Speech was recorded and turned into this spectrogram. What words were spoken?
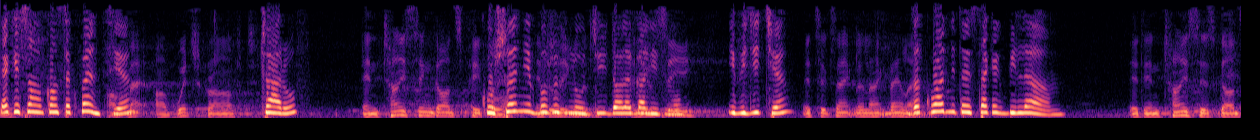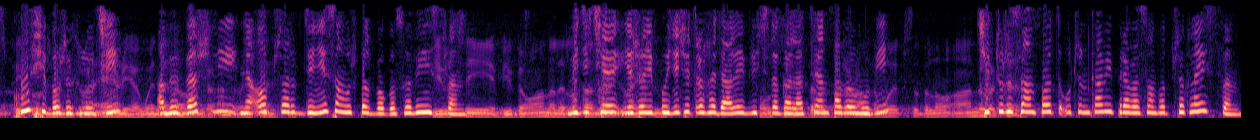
jakie są konsekwencje czarów, kuszenie Bożych ludzi do legalizmu? I widzicie, dokładnie to jest tak jak Bileam. Kusi Bożych ludzi, aby weszli na obszar, gdzie nie są już pod błogosławieństwem. Widzicie, jeżeli pójdziecie trochę dalej w liście do Galacjan, Paweł mówi, ci, którzy są pod uczynkami prawa, są pod przekleństwem.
